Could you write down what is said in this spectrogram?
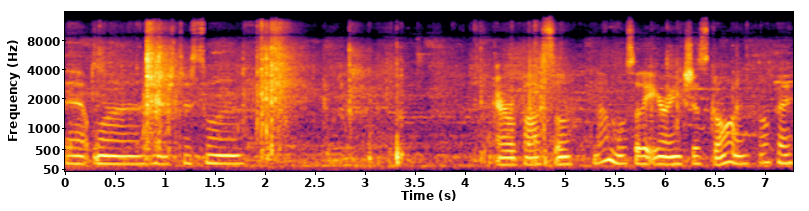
That one. There's this one. Aeropostale. Not most of the earrings just gone. Okay.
